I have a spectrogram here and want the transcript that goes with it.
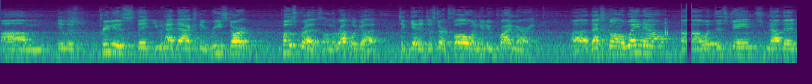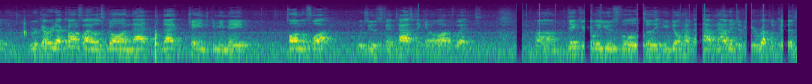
Um, it was previous that you had to actually restart Postgres on the replica to get it to start following a new primary. Uh, that's gone away now uh, with this change. Now that the recovery.conf file is gone, that, that change can be made on the fly, which is fantastic in a lot of ways. Uh, particularly useful so that you don't have to have an outage of your replicas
